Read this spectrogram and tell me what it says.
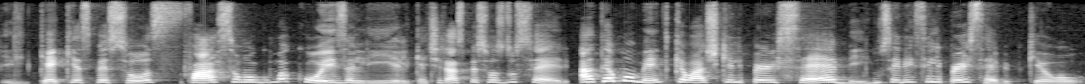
ele quer que as pessoas façam alguma coisa ali, ele quer tirar as pessoas do sério. Até o momento que eu acho que ele percebe, não sei nem se ele percebe, porque eu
